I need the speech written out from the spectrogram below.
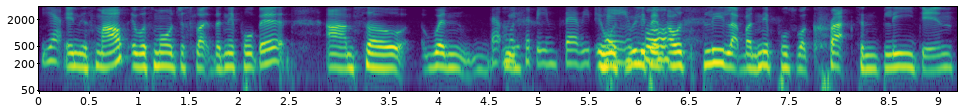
Yeah. in his mouth. It was more just like the nipple bit. Um, so when That we- must have been very Painful. it was really painful. I was bleeding, like my nipples were cracked and bleeding.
